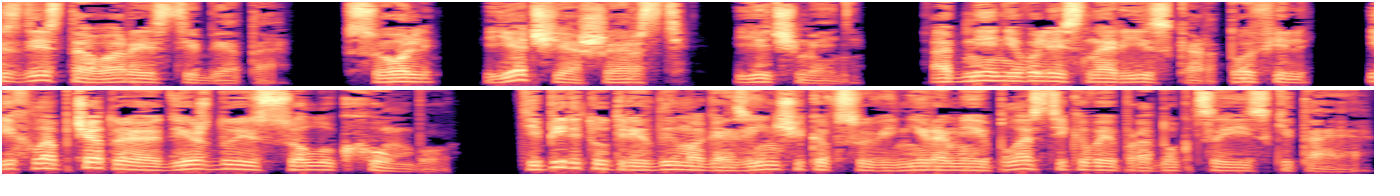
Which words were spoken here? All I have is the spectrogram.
здесь товары из Тибета. Соль, ячья шерсть, ячмень. Обменивались на рис, картофель и хлопчатую одежду из Солукхумбу. Теперь тут ряды магазинчиков с сувенирами и пластиковой продукцией из Китая.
